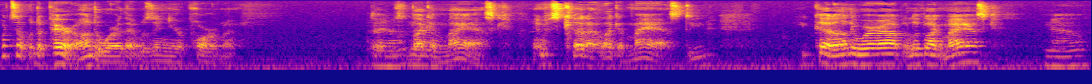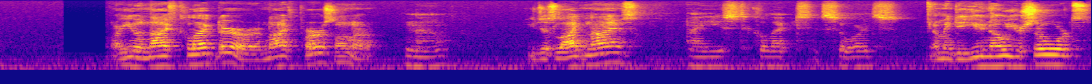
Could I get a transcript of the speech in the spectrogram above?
What's up with the pair of underwear that was in your apartment? I That was don't like a mask. It was cut out like a mask. Do you, you cut underwear out to look like a mask? No. Are you a knife collector or a knife person or No. you just like knives? I used to collect swords. I mean, do you know your swords?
